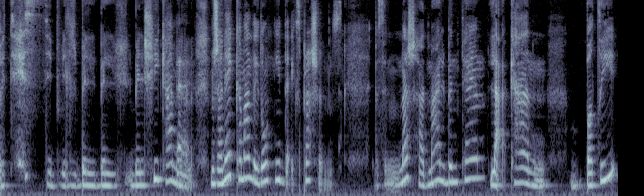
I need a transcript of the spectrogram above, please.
بتحسي بال بال بال بالشيء كاملا إيه. مشان هيك كمان they don't need the expressions. بس المشهد مع البنتين لا كان بطيء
